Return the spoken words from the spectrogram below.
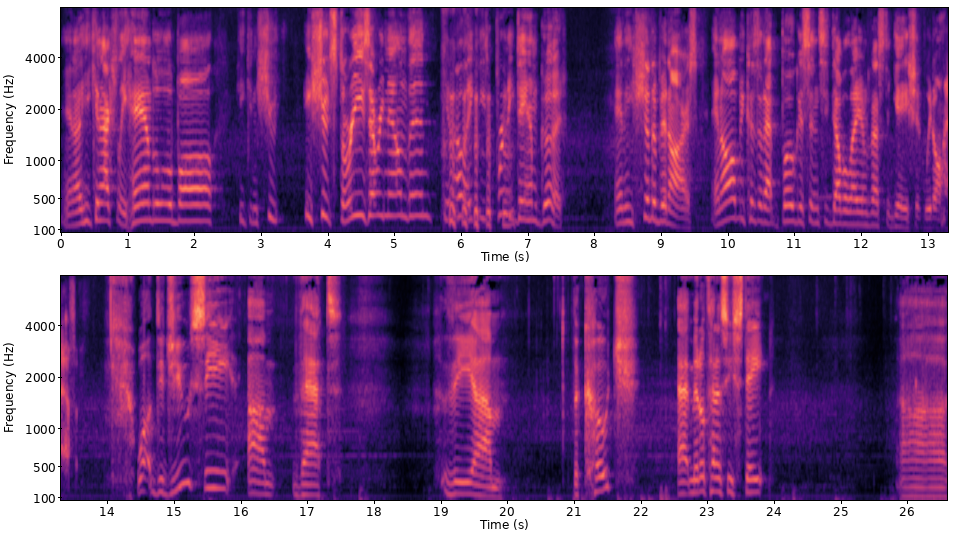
You know, he can actually handle the ball. He can shoot. He shoots threes every now and then. You know, like he's pretty damn good. And he should have been ours. And all because of that bogus NCAA investigation. We don't have him. Well, did you see um, that the um, the coach at Middle Tennessee State, uh,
